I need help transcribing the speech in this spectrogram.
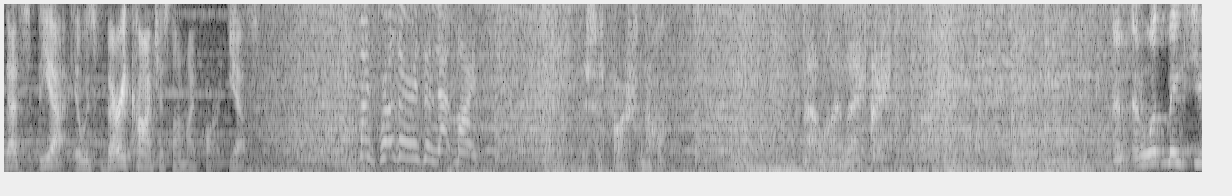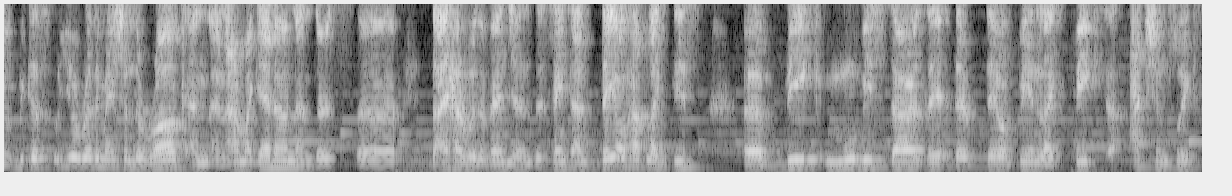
that's yeah, it was very conscious on my part. Yes. My brother is in that mine. This is personal. Now I'm angry. And, and what makes you because you already mentioned The Rock and, and Armageddon and there's uh, Die Hard with a Vengeance, The Saint, and they all have like these uh, big movie stars. They they're, they've been like big uh, action flicks.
